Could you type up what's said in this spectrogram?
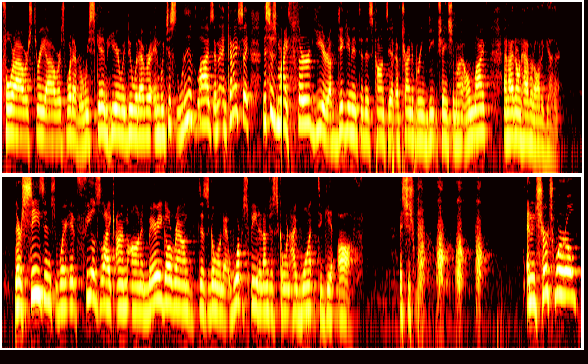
four hours, three hours, whatever. We skim here, we do whatever, and we just live lives. And, and, can I say, this is my third year of digging into this content, of trying to bring deep change to my own life, and I don't have it all together. There are seasons where it feels like I'm on a merry-go-round, just going at warp speed, and I'm just going, I want to get off. It's just, and in church world,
